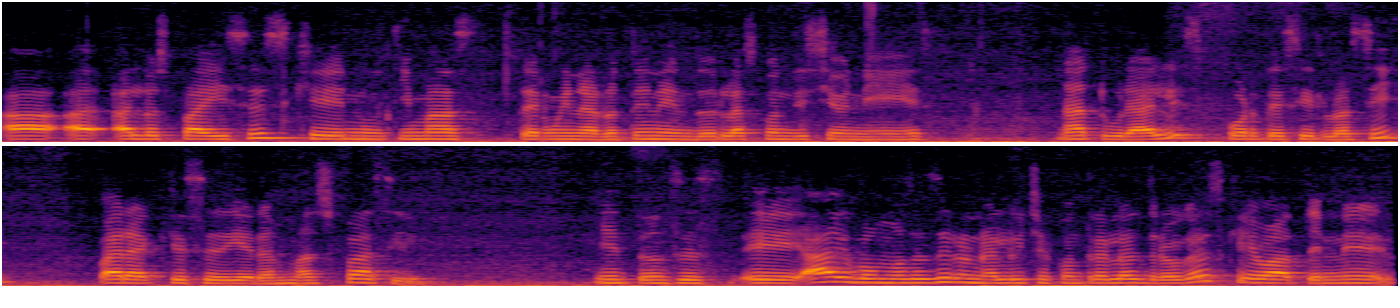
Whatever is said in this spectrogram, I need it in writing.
a, los países que en últimas terminaron teniendo las condiciones naturales, por decirlo así, para que se dieran más fácil. Y entonces, eh, ay, vamos a hacer una lucha contra las drogas que va a tener,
